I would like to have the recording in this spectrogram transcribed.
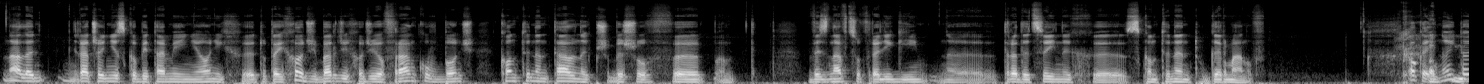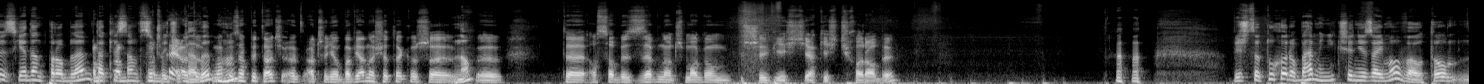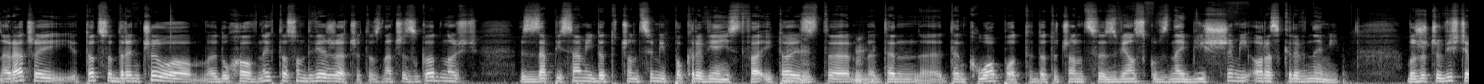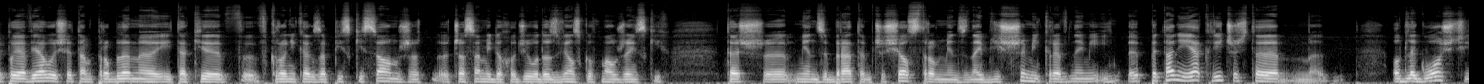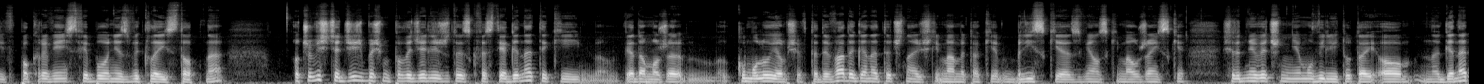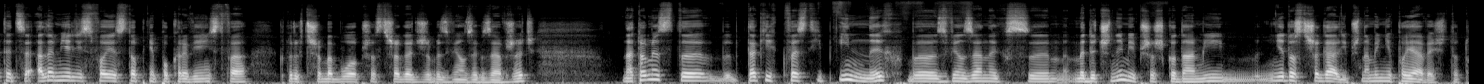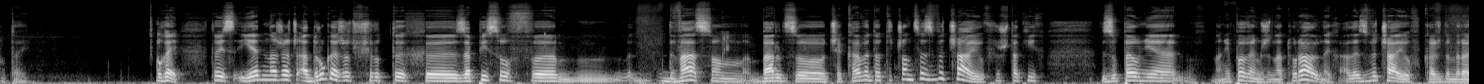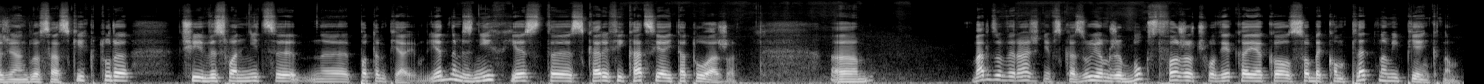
no ale raczej nie z kobietami i nie o nich tutaj chodzi. Bardziej chodzi o Franków bądź kontynentalnych przybyszów, e, wyznawców religii e, tradycyjnych e, z kontynentu, Germanów. Okej, okay, no i to jest jeden problem, taki a, sam w sobie czekaj, ciekawy. Mogę mhm. zapytać, a, a, czy nie obawiano się tego, że no? te osoby z zewnątrz mogą przywieźć jakieś choroby? Wiesz co, tu chorobami nikt się nie zajmował. To raczej to, co dręczyło duchownych, to są dwie rzeczy. To znaczy zgodność z zapisami dotyczącymi pokrewieństwa i to mhm. jest e, mhm. ten, ten kłopot dotyczący związków z najbliższymi oraz krewnymi. Bo rzeczywiście pojawiały się tam problemy i takie w, w kronikach zapiski są, że czasami dochodziło do związków małżeńskich też e, między bratem czy siostrą, między najbliższymi krewnymi. I e, pytanie, jak liczyć te odległości w pokrewieństwie, było niezwykle istotne. Oczywiście dziś byśmy powiedzieli, że to jest kwestia genetyki. No, wiadomo, że kumulują się wtedy wady genetyczne, jeśli mamy takie bliskie związki małżeńskie. Średniowieczni nie mówili tutaj o genetyce, ale mieli swoje stopnie pokrewieństwa, których trzeba było przestrzegać, żeby związek zawrzeć. Natomiast e, takich kwestii innych, e, związanych z medycznymi przeszkodami, nie dostrzegali, przynajmniej nie pojawia się to tutaj. Ok, to jest jedna rzecz, a druga rzecz wśród tych e, zapisów, dwa są bardzo ciekawe, dotyczące zwyczajów, już takich zupełnie, no nie powiem, że naturalnych, ale zwyczajów w każdym razie anglosaskich, które ci wysłannicy e, potępiają. Jednym z nich jest e, skaryfikacja i tatuaże. E, bardzo wyraźnie wskazują, że Bóg stworzył człowieka jako osobę kompletną i piękną.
